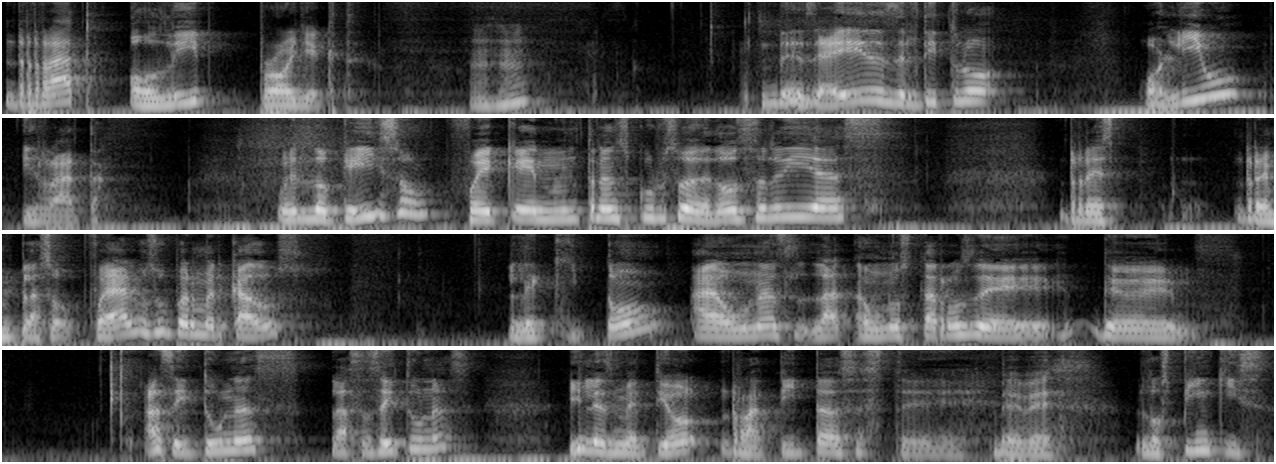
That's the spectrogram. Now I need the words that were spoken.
Rat Olive Project. Desde ahí, desde el título Olivo y Rata. Pues lo que hizo fue que en un transcurso de dos días reemplazó, fue a los supermercados, le quitó a, unas, a unos tarros de, de aceitunas, las aceitunas, y les metió ratitas, este, Bebés. los pinkies.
